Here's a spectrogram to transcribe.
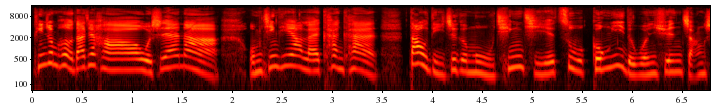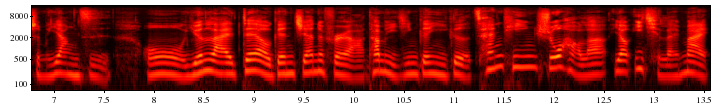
听众朋友，大家好，我是安娜。我们今天要来看看到底这个母亲节做公益的文宣长什么样子哦。原来 Dale 跟 Jennifer 啊，他们已经跟一个餐厅说好了，要一起来卖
